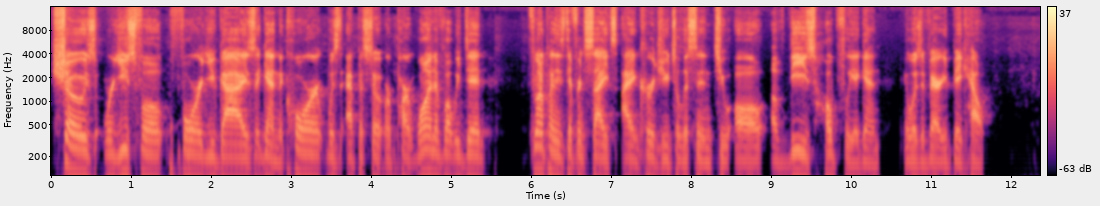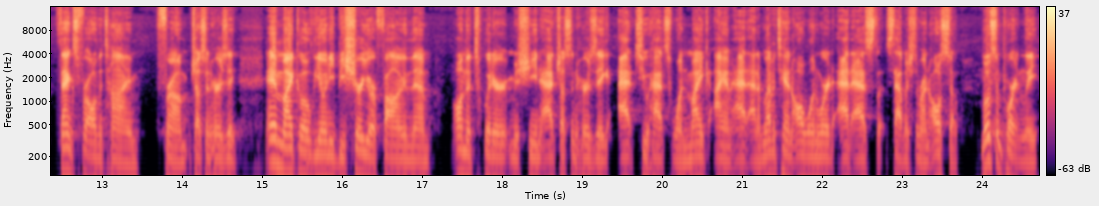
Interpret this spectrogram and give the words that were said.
shows were useful for you guys. Again, the core was the episode or part one of what we did. If you want to play these different sites, I encourage you to listen to all of these. Hopefully, again, it was a very big help. Thanks for all the time from Justin Herzig and Michael Leone. Be sure you're following them on the Twitter machine at Justin Herzig, at Two Hats One Mike. I am at Adam Levitan, all one word, at As Establish the Run. Also, most importantly,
